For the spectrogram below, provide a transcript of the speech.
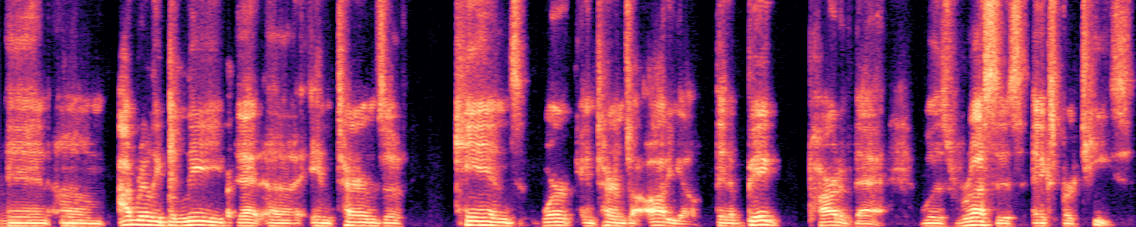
mm-hmm. and um, I really believe that uh, in terms of Ken's work in terms of audio, that a big part of that was Russ's expertise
